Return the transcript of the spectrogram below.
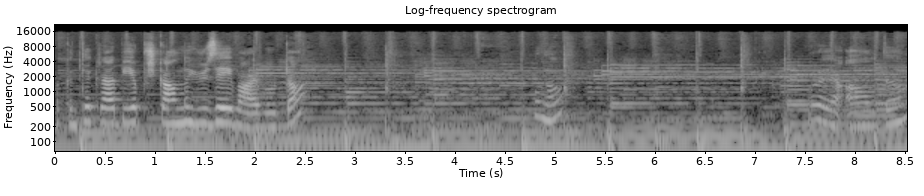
Bakın tekrar bir yapışkanlı yüzey var burada. Bunu buraya aldım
